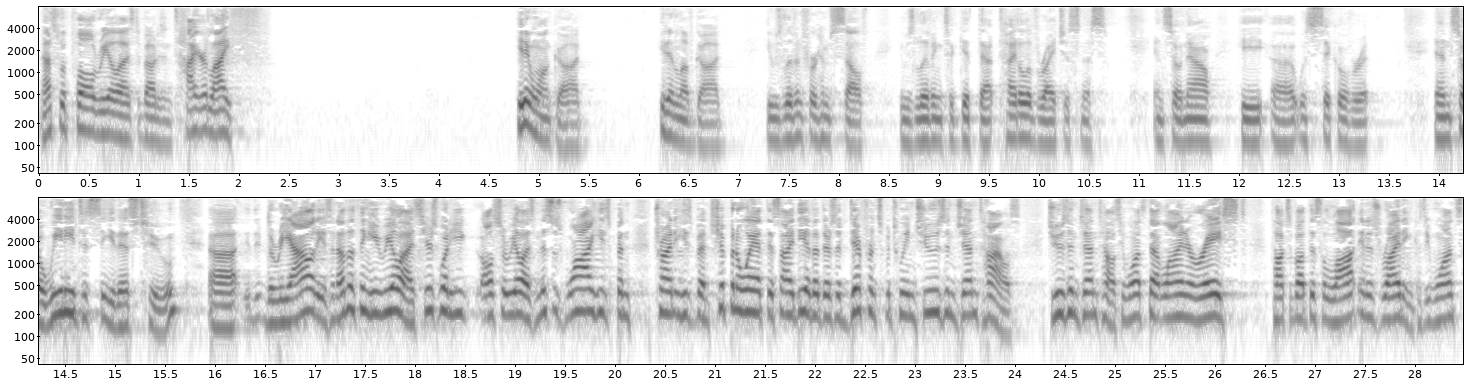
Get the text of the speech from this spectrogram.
That's what Paul realized about his entire life. He didn't want God. He didn't love God. He was living for himself. He was living to get that title of righteousness. And so now he uh, was sick over it. And so we need to see this too. Uh, the reality is another thing he realized. Here's what he also realized, and this is why he's been trying to, he's been chipping away at this idea that there's a difference between Jews and Gentiles. Jews and Gentiles. He wants that line erased. Talks about this a lot in his writing because he wants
